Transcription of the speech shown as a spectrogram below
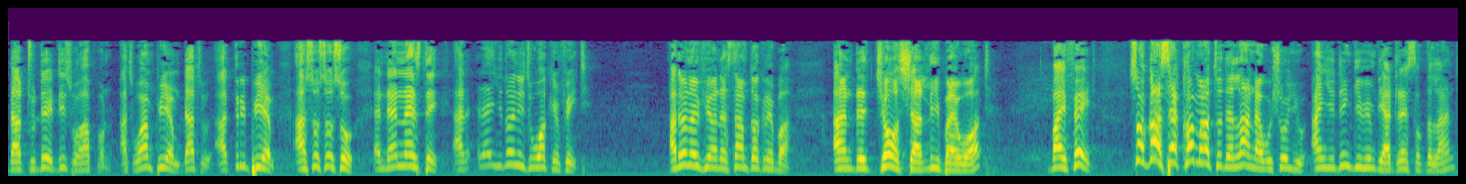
that today this will happen at 1 p.m. That will, at 3 p.m. at so so so, and then next day, and then you don't need to walk in faith. I don't know if you understand I'm talking about. And the just shall live by what? By faith. So God said, "Come out to the land I will show you," and you didn't give him the address of the land.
